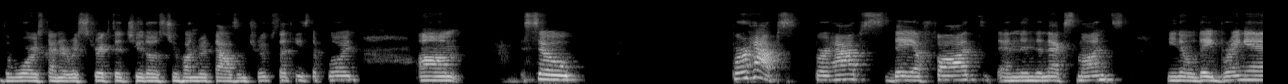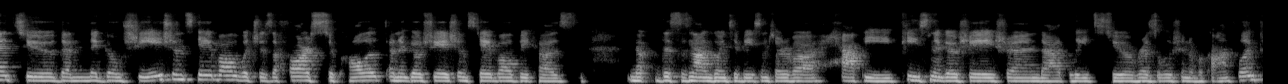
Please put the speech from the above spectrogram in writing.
the war is kind of restricted to those 200,000 troops that he's deployed. Um, so perhaps, perhaps they have fought, and in the next month, you know, they bring it to the negotiation table, which is a farce to call it a negotiation table because no, this is not going to be some sort of a happy peace negotiation that leads to a resolution of a conflict.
